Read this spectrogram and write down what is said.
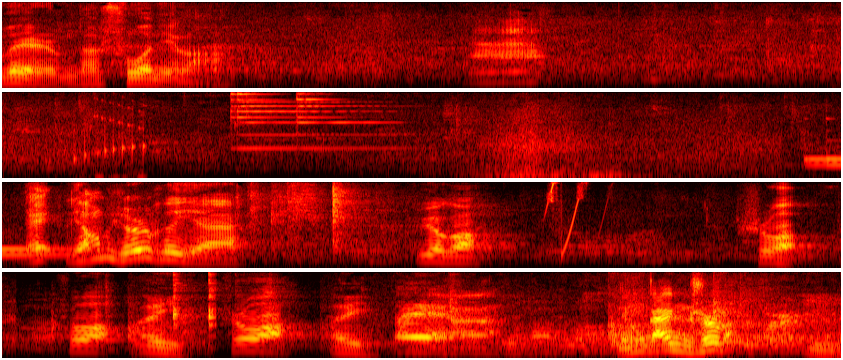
为什么他说你了？哎，凉皮儿可以，岳哥，师傅，师傅，哎，师傅，哎，大爷，你们赶紧吃吧。嗯。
